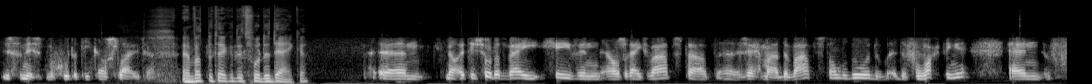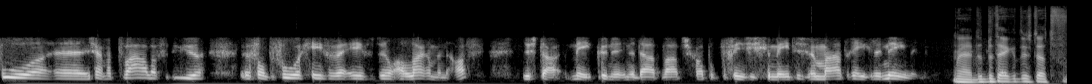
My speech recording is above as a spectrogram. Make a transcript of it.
Dus dan is het maar goed dat die kan sluiten. En wat betekent dit voor de dijken? Ehm, nou, het is zo dat wij geven als Rijkswaterstaat eh, zeg maar de waterstanden door, de, verwachtingen. En voor eh, zeg maar 12 uur van tevoren geven wij eventueel alarmen af. Dus daarmee kunnen inderdaad waterschappen, provincies, gemeentes hun maatregelen nemen. Nee, dat betekent dus dat v-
